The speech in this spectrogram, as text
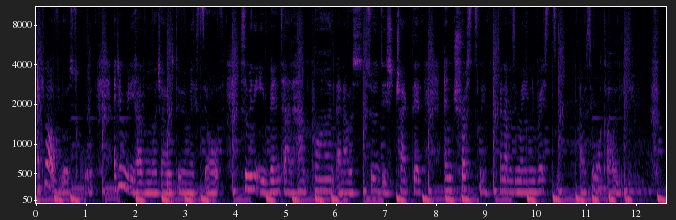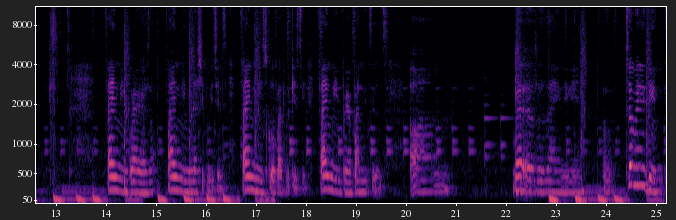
I came out of law school. I didn't really have much I was doing myself. So many events had happened and I was too distracted. And trust me, when I was in my university, I was a workaholic. Find me in choir rehearsal. Find me in leadership meetings. Find me in school of advocacy. Find me in prayer band meetings. Um, where else was I in again? Oh, so many things.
